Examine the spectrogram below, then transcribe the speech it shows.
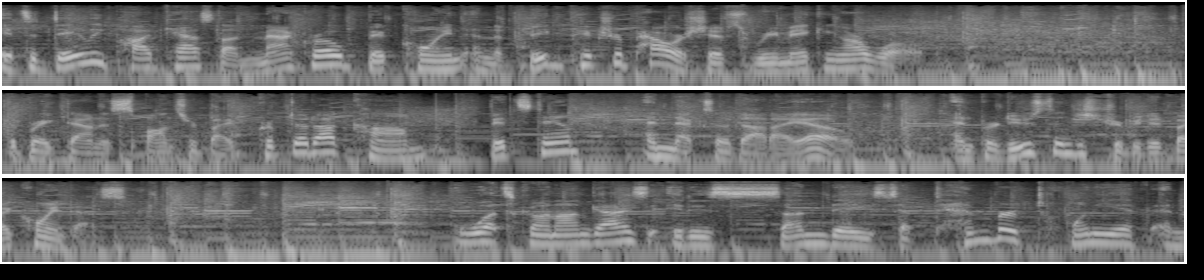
It's a daily podcast on macro, Bitcoin, and the big picture power shifts remaking our world. The Breakdown is sponsored by Crypto.com, Bitstamp, and Nexo.io, and produced and distributed by Coindesk. What's going on, guys? It is Sunday, September 20th, and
